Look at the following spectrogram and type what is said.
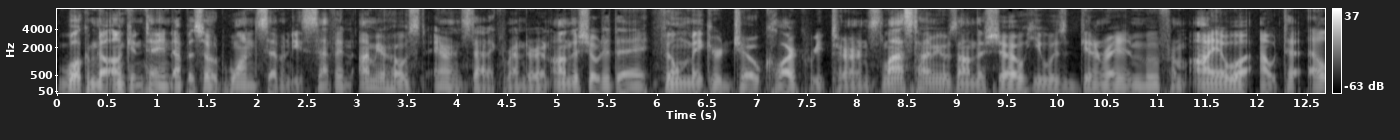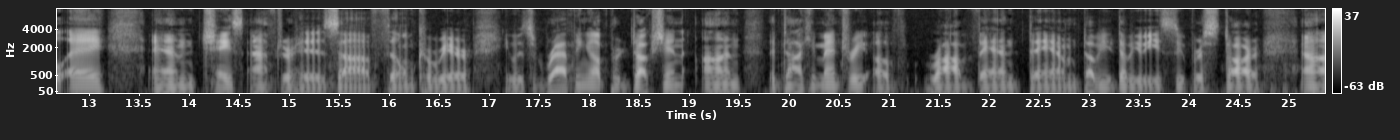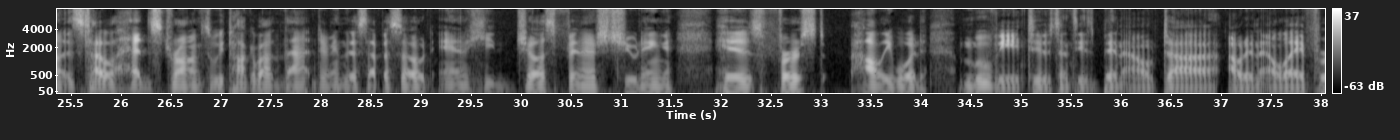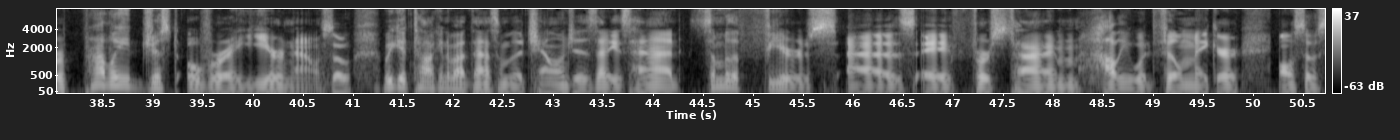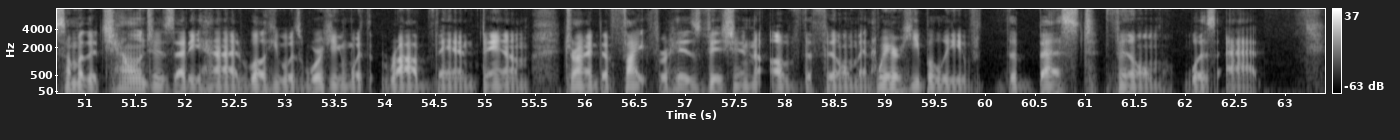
Welcome to Uncontained episode 177. I'm your host, Aaron Static Render, and on the show today, filmmaker Joe Clark returns. Last time he was on the show, he was getting ready to move from Iowa out to LA and chase after his uh, film career. He was wrapping up production on the documentary of Rob Van Dam, WWE superstar. Uh, it's titled Headstrong, so we talk about that during this episode. And he just finished shooting his first Hollywood movie too, since he's been out uh, out in LA for probably just over a year now. So we get talking about that, some of the challenges that he's had, some of the fears as a first time Hollywood filmmaker, also some of the challenges that he had while he was working with Rob Van Dam, trying to fight for his vision of the film and where he believed the best film was at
